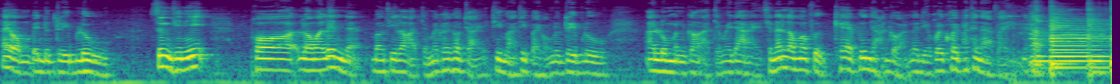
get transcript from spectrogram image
ให้ออกมาเป็นดนตรีบลูซึ่งทีนี้พอเรามาเล่นเนี่ยบางทีเราอาจจะไม่ค่อยเข้าใจที่มาที่ไปของดนตรีบลูอารมณ์มันก็อาจจะไม่ได้ ฉะนั้นเรามาฝึกแค่พื้นฐานก่อน แล้วเดี๋ยวค่อย ๆ พัฒนาไปนะครับ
